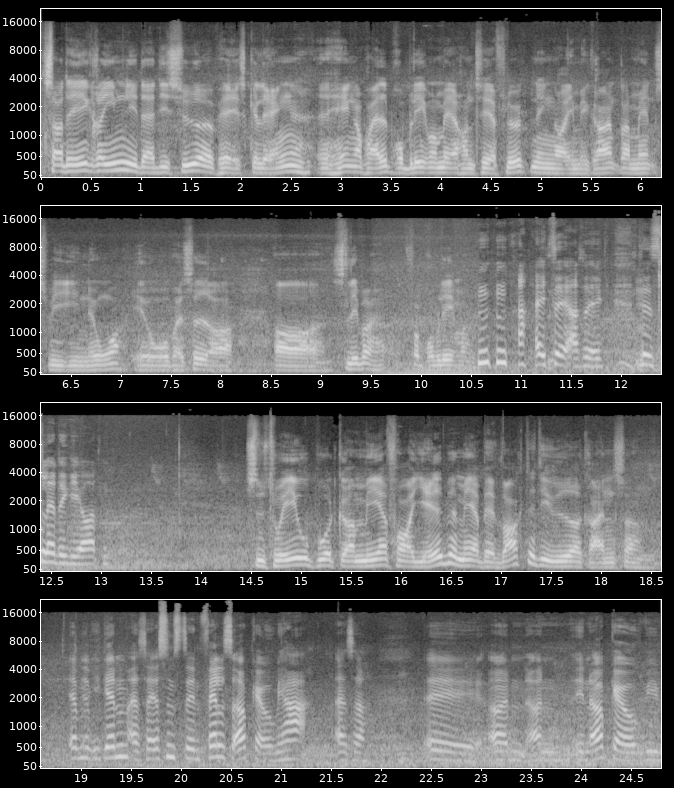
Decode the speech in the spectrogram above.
Så er det ikke rimeligt, at de sydeuropæiske lande øh, hænger på alle problemer med at håndtere flygtninge og immigranter, mens vi i Nord-Europa sidder og, og slipper for problemer? Nej, det er altså ikke. Det er slet ikke i orden. Synes du, EU burde gøre mere for at hjælpe med at bevogte de ydre grænser? Jamen igen, altså jeg synes, det er en fælles opgave, vi har. Altså, øh, og en, og en, en opgave, vi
